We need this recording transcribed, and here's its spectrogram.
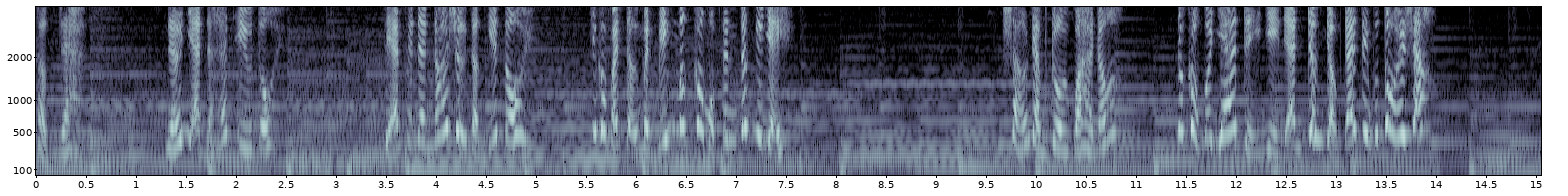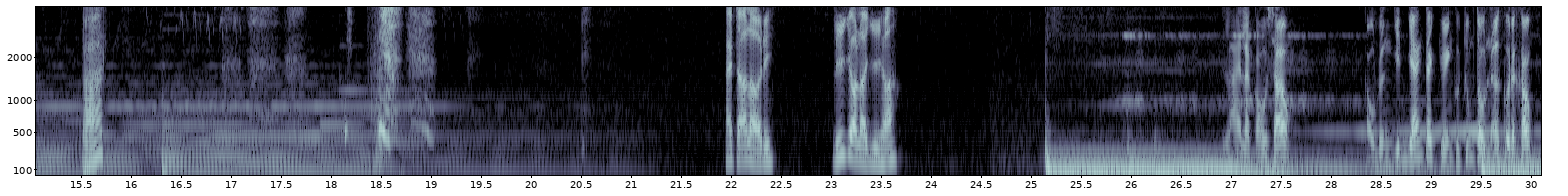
Thật ra Nếu như anh đã hết yêu tôi Thì anh phải nên nói sự thật với tôi. Chứ không phải tự mình biến mất không một tin tức như vậy. Sáu năm trôi qua đó Nó không có giá trị gì để anh trân trọng trái tim của tôi hay sao? Pat Hãy trả lời đi. Lý do là gì hả? Lại là cậu sao? Cậu đừng dính dáng tới chuyện của chúng tôi nữa có được không?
